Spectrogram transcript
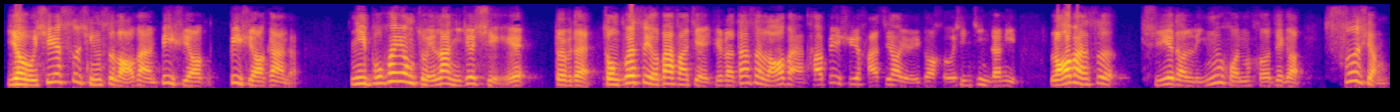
有些事情是老板必须要必须要干的，你不会用嘴，那你就写，对不对？总归是有办法解决的。但是老板他必须还是要有一个核心竞争力，老板是企业的灵魂和这个思想，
